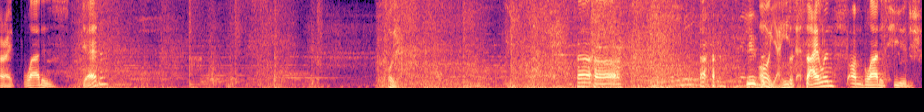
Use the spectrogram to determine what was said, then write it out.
Alright, Vlad is dead? Oh yeah. Dude, this, oh yeah, he's the dead. silence on Vlad is huge.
